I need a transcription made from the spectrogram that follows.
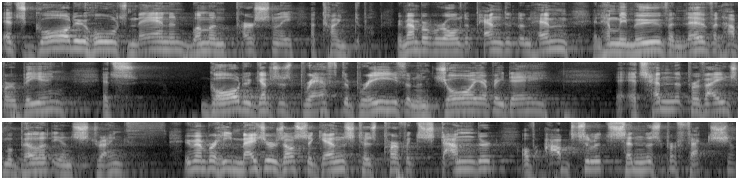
It's God who holds men and women personally accountable. Remember, we're all dependent on Him. In Him we move and live and have our being. It's God who gives us breath to breathe and enjoy every day. It's Him that provides mobility and strength. Remember, He measures us against His perfect standard of absolute sinless perfection.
